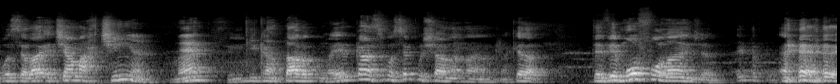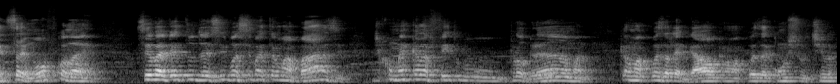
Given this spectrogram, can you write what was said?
você lá, tinha a Martinha, né? Sim. Que cantava com ele. Cara, se você puxar na, na- naquela TV Morfolândia, Eita, pô. é, isso aí, Morfolândia. Você vai ver tudo assim, você vai ter uma base de como é que era feito o programa, que era uma coisa legal, que era uma coisa construtiva,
